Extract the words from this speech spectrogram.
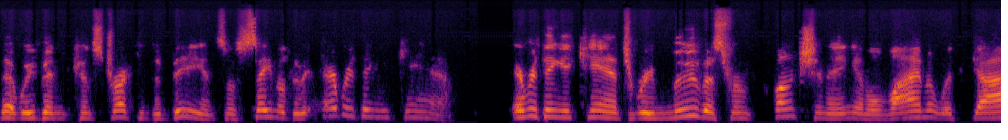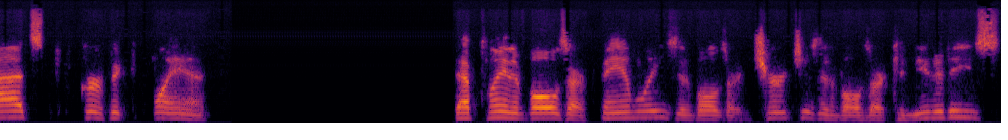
that we've been constructed to be. And so Satan will do everything he can, everything he can to remove us from functioning in alignment with God's perfect plan. That plan involves our families, involves our churches, involves our communities.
